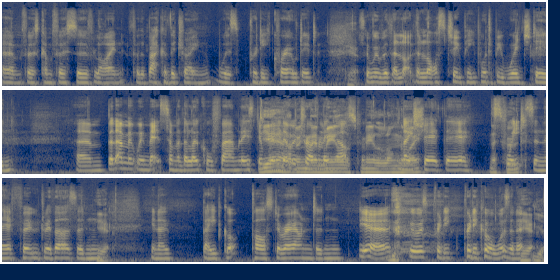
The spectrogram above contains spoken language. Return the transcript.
um, first come first serve line for the back of the train was pretty crowded. Yeah. So we were the like the last two people to be wedged in. Um, but that meant we met some of the local families, didn't Yeah, we? That were travelling meals- up. meal along the they way. shared their, Their sweets food. and their food with us, and Yeah. you know, Babe got passed around, and yeah, it was pretty pretty cool, wasn't it? Yeah.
